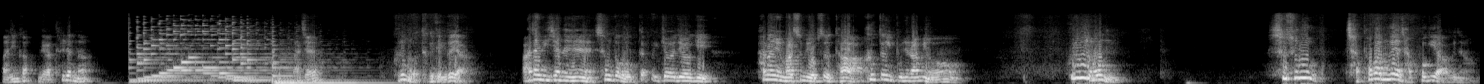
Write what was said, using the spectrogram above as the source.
아닌가? 내가 틀렸나? 맞아요? 그러면 어떻게 된 거야? 아담 이전에 성도가 없다. 저, 저기, 하나님의 말씀이 없어서 다 흙덩이 뿐이라며. 그러면, 스스로 자폭하는 거야, 자폭이야, 그냥.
